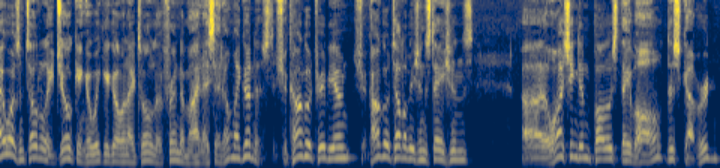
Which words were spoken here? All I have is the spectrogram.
I wasn't totally joking a week ago when I told a friend of mine, I said, Oh my goodness, the Chicago Tribune, Chicago television stations, uh, the Washington Post, they've all discovered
